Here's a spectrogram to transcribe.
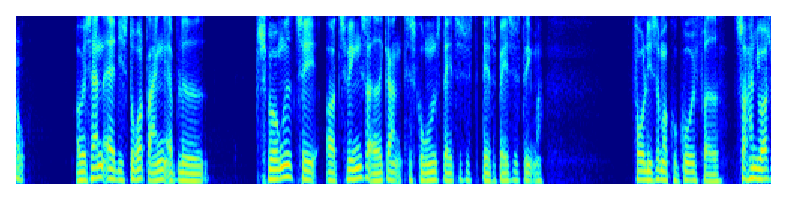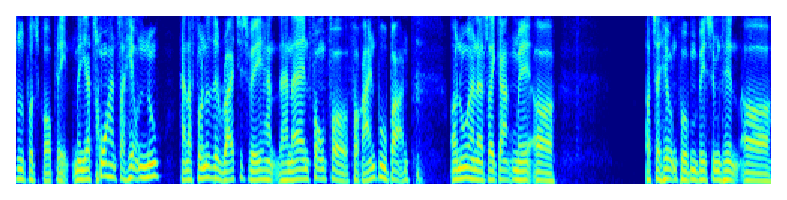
Jo. Og hvis han af de store drenge er blevet tvunget til at tvinge sig adgang til skolens databasesystemer, for ligesom at kunne gå i fred, så er han jo også ude på et skråplan. Men jeg tror, han tager hævn nu. Han har fundet the righteous way. Han, han er en form for, for regnbuebarn. Og nu er han altså i gang med at, at tage hævn på dem ved simpelthen at,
